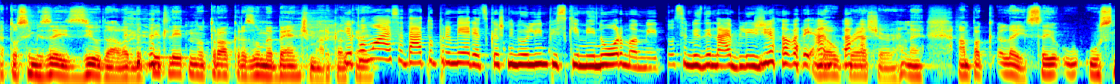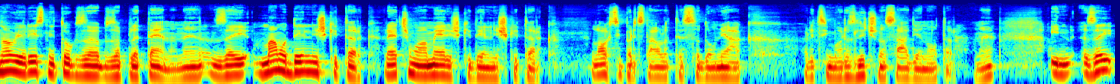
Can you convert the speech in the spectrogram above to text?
A to se mi zdaj izziv, da petletni otrok razume benchmark. Je, po mojem, se da to primerjati s kakšnimi olimpijskimi normami. To se mi zdi najbližja varianta. No pressure. Ne. Ampak lej, sej, v, v osnovi res ni tako zapleten. Zdaj, imamo delniški trg, rečemo ameriški delniški trg. Lahko si predstavljate sadovnjak, recimo različno sadje noter. Ne. In zdaj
